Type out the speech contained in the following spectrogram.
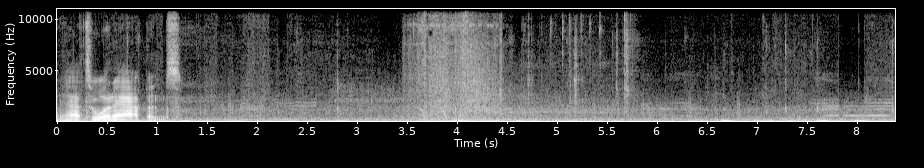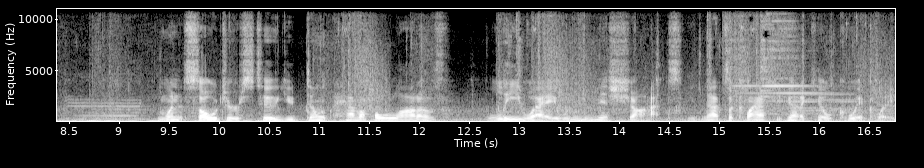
That's what happens. When it's soldiers too, you don't have a whole lot of leeway when you miss shots. That's a class you got to kill quickly.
